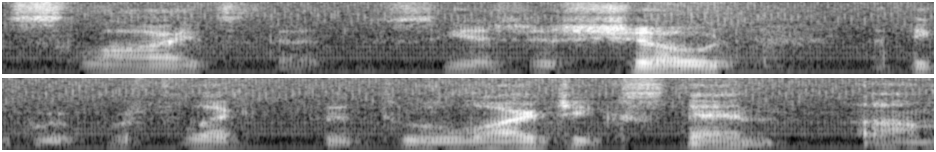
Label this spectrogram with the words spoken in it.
slides that Lucia just showed, I think reflect to a large extent um,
